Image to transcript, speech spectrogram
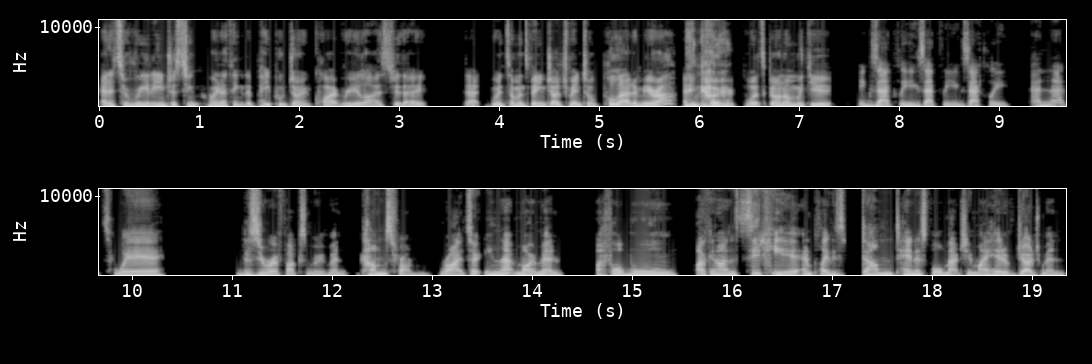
And it's a really interesting point, I think, that people don't quite realize, do they? That when someone's being judgmental, pull out a mirror and go, What's going on with you? Exactly, exactly, exactly. And that's where the zero fucks movement comes from, right? So in that moment, I thought, well, I can either sit here and play this dumb tennis ball match in my head of judgment,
